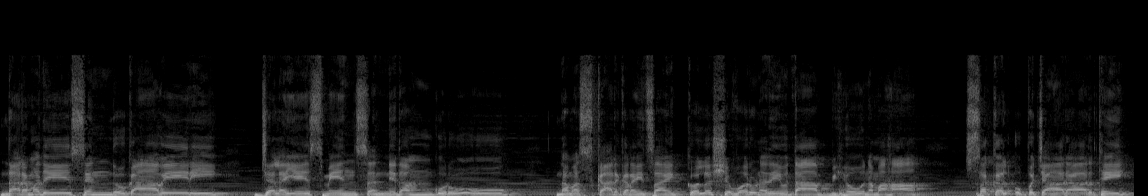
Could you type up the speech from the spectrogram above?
नर्मदे सिंधु कावेरी जलयेस्मिन सन्निधम कुरु. नमस्कार करायचा आहे कलश वरुण देवताभ्यो नमहा सकल उपचारार्थे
